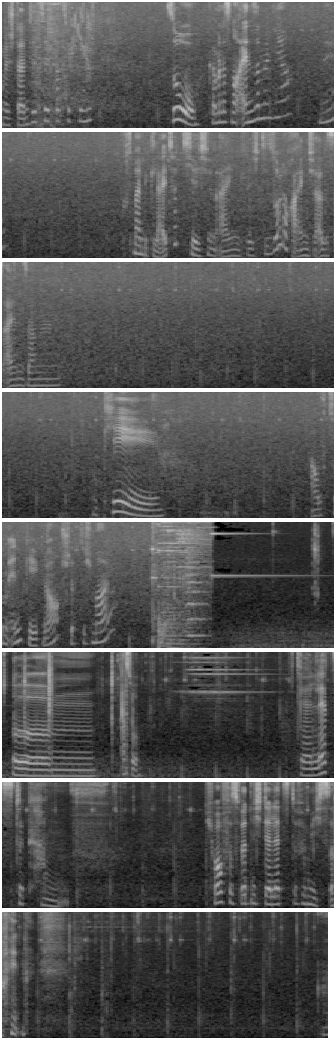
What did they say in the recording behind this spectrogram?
sagen, der stand jetzt hier gerade so komisch. So, kann man das noch einsammeln hier? Nee. Wo ist mein Begleitertierchen eigentlich? Die soll doch eigentlich alles einsammeln. Okay. Auf zum Endgegner, schätze ich mal. Ähm. Achso. Der letzte Kampf. Ich hoffe, es wird nicht der letzte für mich sein.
